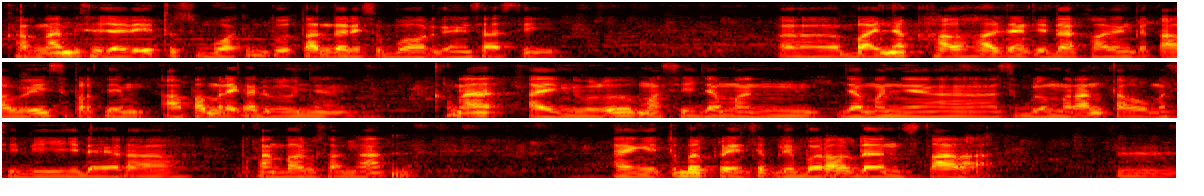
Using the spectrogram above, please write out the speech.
karena bisa jadi itu sebuah tuntutan dari sebuah organisasi Eh, banyak hal-hal yang tidak kalian ketahui seperti apa mereka dulunya. Karena aing dulu masih zaman zamannya sebelum merantau masih di daerah Pekanbaru sana aing itu berprinsip liberal dan setara. Hmm.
